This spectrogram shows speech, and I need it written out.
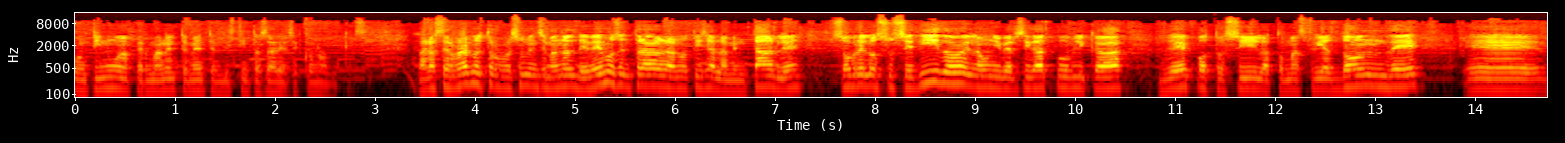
continúa permanentemente en distintas áreas económicas. Para cerrar nuestro resumen semanal debemos entrar a la noticia lamentable sobre lo sucedido en la Universidad Pública de Potosí, la Tomás Frías, donde eh,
